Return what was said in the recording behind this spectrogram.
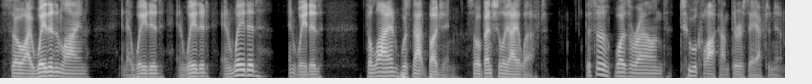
So I waited in line, and I waited and waited and waited and waited. The line was not budging, so eventually I left. This was around 2 o'clock on Thursday afternoon.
